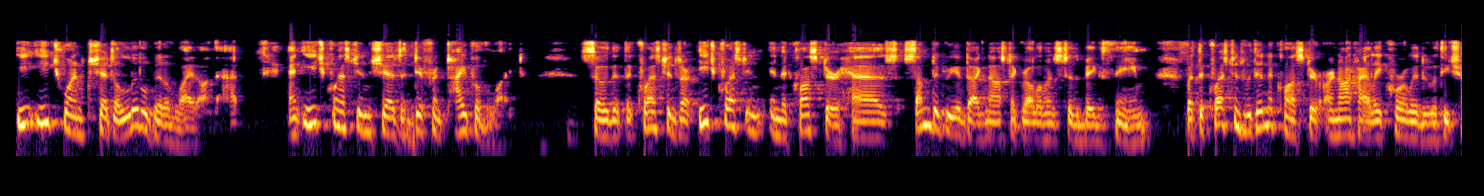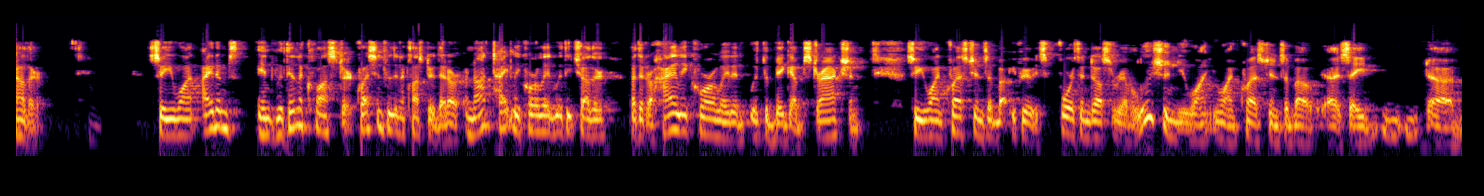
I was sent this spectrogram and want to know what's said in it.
each one sheds a little bit of light on that. And each question sheds a different type of light. So that the questions are, each question in the cluster has some degree of diagnostic relevance to the big theme, but the questions within the cluster are not highly correlated with each other. So you want items in, within a cluster, questions within a cluster that are not tightly correlated with each other, but that are highly correlated with the big abstraction. So you want questions about if it's fourth industrial revolution, you want you want questions about uh, say uh,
